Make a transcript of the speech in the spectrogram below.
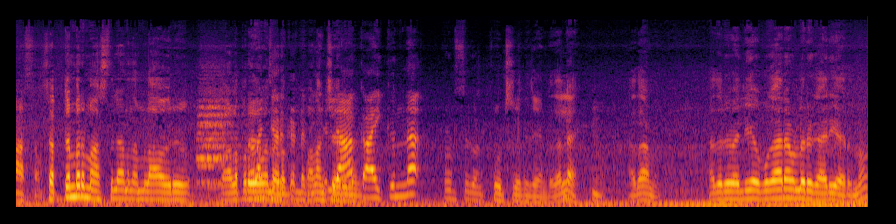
മാസം. സെപ്റ്റംബർ മാസത്തിലാണ് നമ്മൾ ആ ഒരു വളപ്രയോഗം കായ്ക്കുന്ന ഫ്രൂട്ട്സുകൾ ഫ്രൂട്ട്സുകൾ ചെയ്യേണ്ടത് അല്ലേ? അതാണ്. അതൊരു വലിയ ഉപകാരമുള്ള ഒരു കാര്യമായിരുന്നു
